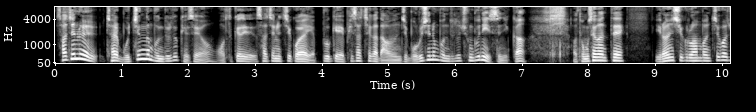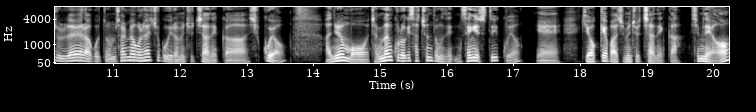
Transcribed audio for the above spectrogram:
사진을 잘 못 찍는 분들도 계세요. 어떻게 사진을 찍어야 예쁘게 피사체가 나오는지 모르시는 분들도 충분히 있으니까 어, 동생한테 이런 식으로 한번 찍어줄래? 라고 좀 설명을 해주고 이러면 좋지 않을까 싶고요. 아니면 뭐, 장난꾸러기 사촌동생일 수도 있고요. 예, 귀엽게 봐주면 좋지 않을까 싶네요.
